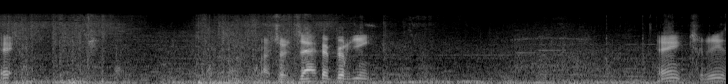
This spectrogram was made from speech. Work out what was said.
Eh. Ben, ça, je disais, elle fait plus rien. Hein, Chris?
